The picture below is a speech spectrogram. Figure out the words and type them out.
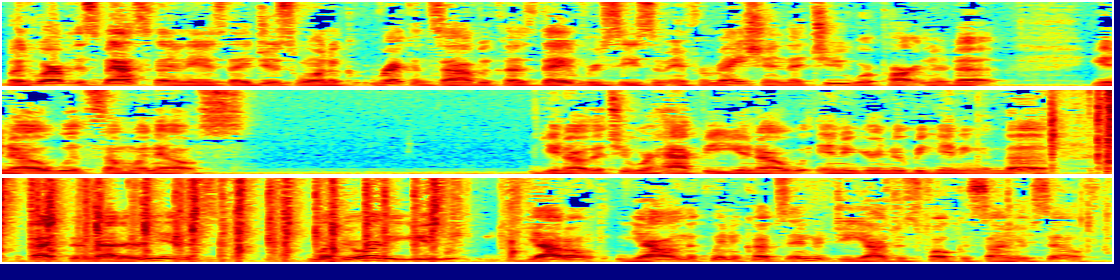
But whoever this masculine is, they just want to reconcile because they've received some information that you were partnered up, you know, with someone else. You know, that you were happy, you know, in your new beginning in love. The fact of the matter is, majority of you, y'all don't, y'all in the Queen of Cups energy, y'all just focus on yourself.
